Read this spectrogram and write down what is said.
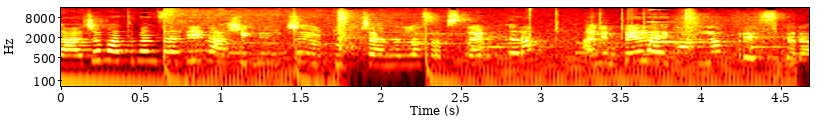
ताज्या बातम्यांसाठी नाशिक न्यूजच्या युट्यूब चॅनलला सबस्क्राईब करा आणि बेल आयकॉनला प्रेस करा.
